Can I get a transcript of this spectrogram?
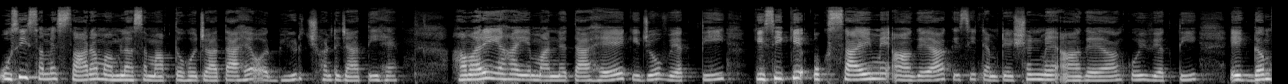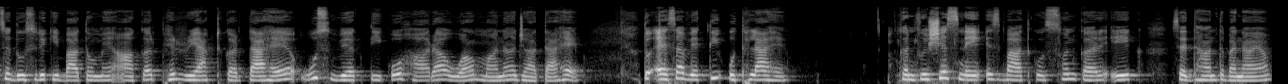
उसी समय सारा मामला समाप्त हो जाता है और भीड़ छंट जाती है। हमारे यहाँ ये मान्यता है कि जो व्यक्ति किसी के उकसाए में आ गया, किसी टेम्पटेशन में आ गया, कोई व्यक्ति एकदम से दूसरे की बातों में आकर फिर रिएक्ट करता है, उस व्यक्ति को हारा हुआ माना जाता है। तो ऐसा व्यक्ति उथला है। कन्फ्यूशियस ने इस बात को सुनकर एक सिद्धांत बनाया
